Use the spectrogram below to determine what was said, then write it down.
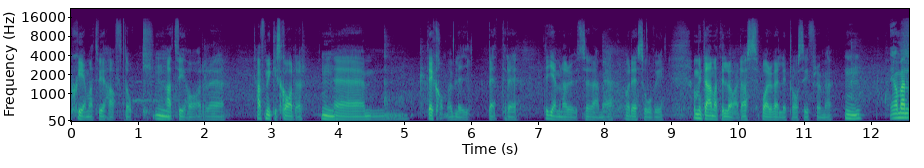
schemat vi har haft och Mm. att vi har eh, haft mycket skador. Mm. Eh, det kommer bli bättre. Det jämnar ut sig där med och det såg vi. Om inte annat i lördags var det väldigt bra siffror med. Mm. Ja, men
